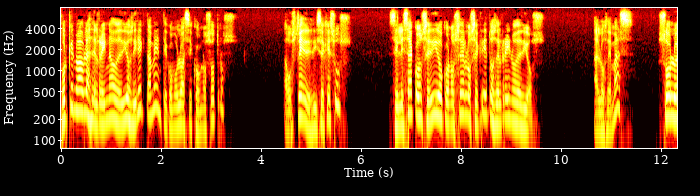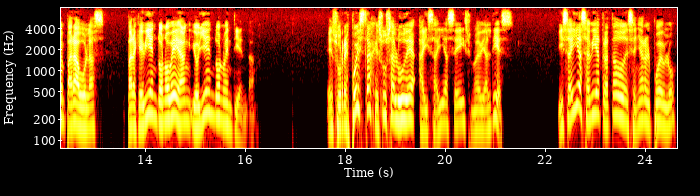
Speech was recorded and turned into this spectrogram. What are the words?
¿Por qué no hablas del reinado de Dios directamente como lo haces con nosotros? A ustedes, dice Jesús, se les ha concedido conocer los secretos del reino de Dios. A los demás, solo en parábolas, para que viendo no vean y oyendo no entiendan. En su respuesta, Jesús alude a Isaías 6, 9 al 10. Isaías había tratado de enseñar al pueblo,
